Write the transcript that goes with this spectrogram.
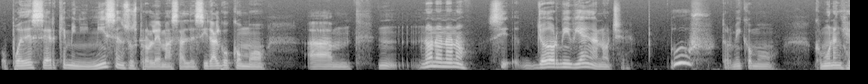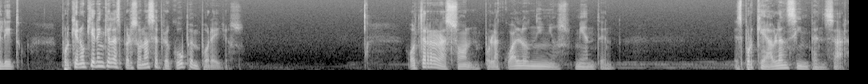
O puede ser que minimicen sus problemas al decir algo como, no, no, no, no, yo dormí bien anoche. Uf, dormí como, como un angelito. Porque no quieren que las personas se preocupen por ellos. Otra razón por la cual los niños mienten es porque hablan sin pensar.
